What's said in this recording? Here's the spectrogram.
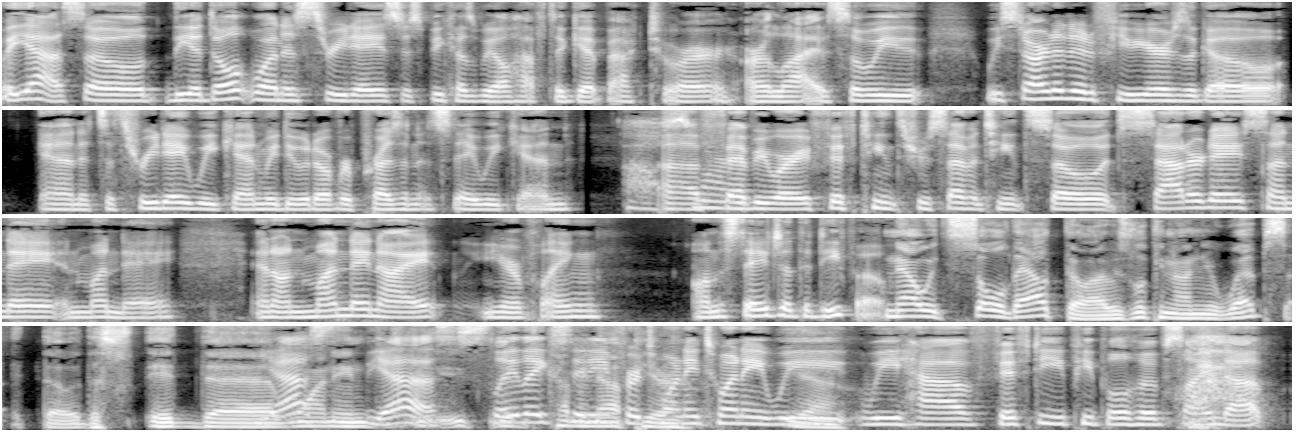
But yeah, so the adult one is three days just because we all have to get back to our, our lives. So we, we started it a few years ago and it's a three day weekend. We do it over President's Day weekend. uh. February 15th through 17th. So it's Saturday, Sunday, and Monday. And on Monday night, you're playing on the stage at the depot. Now it's sold out though. I was looking on your website though. The it, the yes, one in yes. it's Slay Lake City for here. 2020. We Yeah. we have 50 people who have signed up,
